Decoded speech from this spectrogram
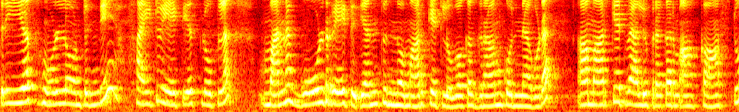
త్రీ ఇయర్స్ హోల్డ్లో ఉంటుంది. ఫైవ్ టు ఎయిట్ ఇయర్స్ లోపల మన గోల్డ్ రేట్ ఎంత ఉందో మార్కెట్లో ఒక గ్రామ్ కొన్నా కూడా ఆ మార్కెట్ వాల్యూ ప్రకారం ఆ cost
